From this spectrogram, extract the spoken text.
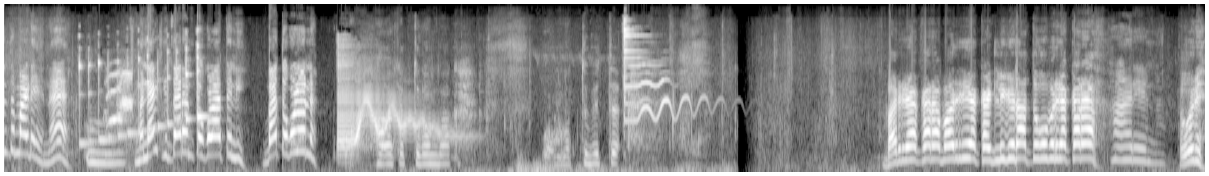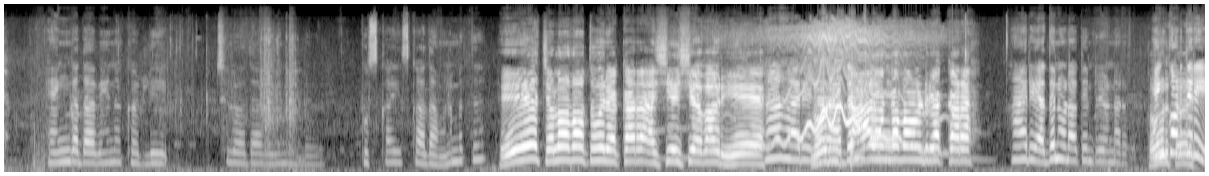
ಅಂತ ಮಾಡೇನ ಮನ್ಯಾಗ ಇದ್ದಾರಂತ ತಗೊಳತೇನಿ ಬಾ ತಗೊಳ್ಳೋಣ ಅಕ್ಕ. ತಗೊಂಬಾಕ ಒಮ್ಮತ್ತು ಬಿತ್ತ. ಬರ್ರಿ ಅಕ್ಕಾರ ಬರ್ರಿ. ಕಡ್ಲಿ ಗಿಡ ತಗೋಬರ್ರಿ ಅಕ್ಕಾರ. ಹಾ ರೀ ಅಣ್ಣ. ತಗೋರಿ. ಹೆಂಗ ಅದಾವೇನ ಕಡ್ಲಿ? ಚಲೋ ಅದಾವೇನ ಪುಸ್ಕ ಇಸ್ಕ ಅದಾವನ ಮತ್ತೆ? ಏ ಚಲೋ ಅದಾವ ತಗೋರಿ ಅಕ್ಕಾರ. ಹಸಿ ಹಸಿ ಅದಾವ್ರಿ. ಹಾ ಹಾ ರೀ ನೋಡ್ರಿ ಕಾಳು ಹೆಂಗ ಅದಾವ ನೋಡ್ರಿ ಅಕ್ಕಾರ. ಹಾ ರೀ ಅದ ನೋಡಾತೇನ್ರಿ ಅಣ್ಣಾರ. ಹೆಂಗ್ ಕೊಡ್ತೀರಿ?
